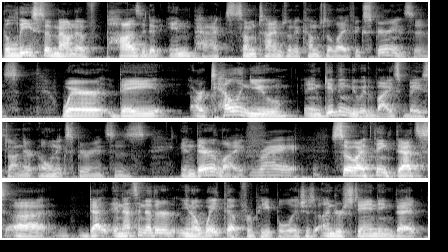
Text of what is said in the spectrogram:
the least amount of positive impact sometimes when it comes to life experiences, where they are telling you and giving you advice based on their own experiences in their life. Right. So I think that's uh, that, and that's another you know wake up for people. It's just understanding that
